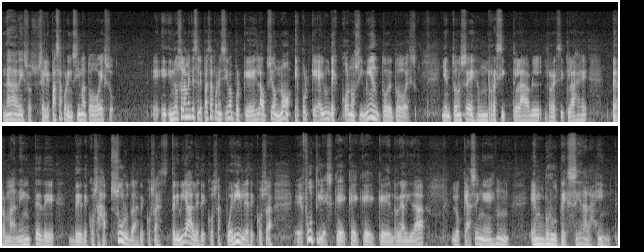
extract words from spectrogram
nada de eso, se le pasa por encima todo eso. Y no solamente se le pasa por encima porque es la opción, no, es porque hay un desconocimiento de todo eso. Y entonces es un reciclable, reciclaje permanente de, de, cosas absurdas, de cosas triviales, de cosas pueriles, de cosas eh, fútiles, que, que, que, en realidad lo que hacen es mm, embrutecer a la gente.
